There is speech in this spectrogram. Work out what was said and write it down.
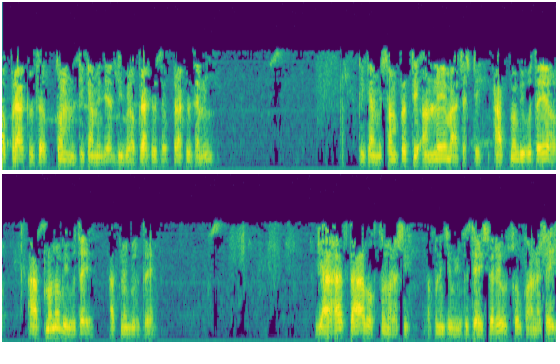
अप्राकृतत्व टीका में दिया दिव्य अप्राकृत, प्राकृत नहीं। टीका में संप्रति अन्वय आचष्टे। आत्म विभूत आत्मनो विभूत आत्म विभूत यह ता वक्तुम रसी अपनी जो विभूति ऐश्वर्य उसको कहना चाहिए।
